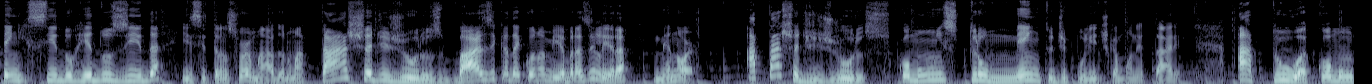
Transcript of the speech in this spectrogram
tem sido reduzida e se transformado numa taxa de juros básica da economia brasileira menor. A taxa de juros, como um instrumento de política monetária, atua como um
